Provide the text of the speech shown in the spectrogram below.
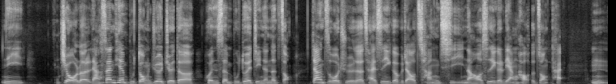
你久了两三天不动，你就会觉得浑身不对劲的那种。这样子，我觉得才是一个比较长期，然后是一个良好的状态。嗯，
